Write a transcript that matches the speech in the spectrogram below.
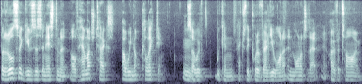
But it also gives us an estimate of how much tax are we not collecting. Mm. So we've, we can actually put a value on it and monitor that over time.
